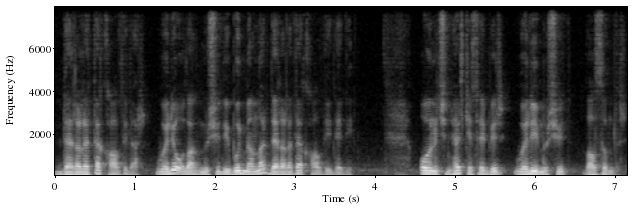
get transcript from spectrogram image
Delalete kaldılar. Veli olan mürşidi bulmayanlar delalete kaldı dedi. Onun için herkese bir veli mürşid lazımdır.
